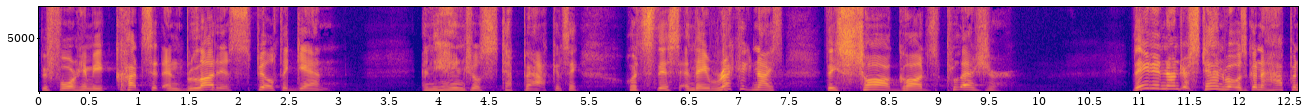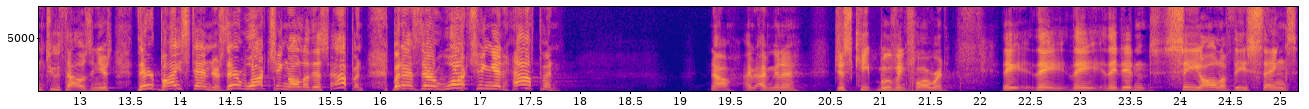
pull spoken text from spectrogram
before him, he cuts it and blood is spilt again. And the angels step back and say, What's this? And they recognize they saw God's pleasure. They didn't understand what was going to happen 2,000 years. They're bystanders. They're watching all of this happen. But as they're watching it happen, now I'm, going to just keep moving forward. They, they, they, they didn't see all of these things,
